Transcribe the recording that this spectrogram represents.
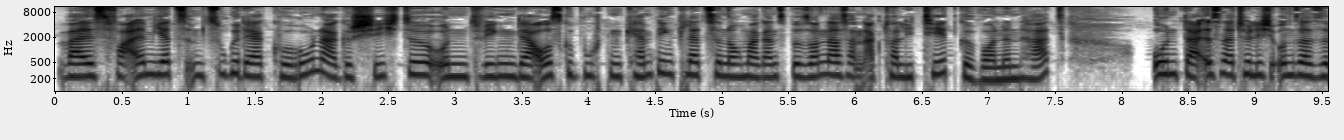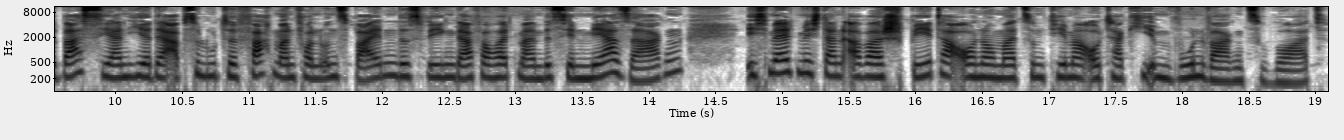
weil es vor allem jetzt im Zuge der Corona-Geschichte und wegen der ausgebuchten Campingplätze nochmal ganz besonders an Aktualität gewonnen hat. Und da ist natürlich unser Sebastian hier der absolute Fachmann von uns beiden, deswegen darf er heute mal ein bisschen mehr sagen. Ich melde mich dann aber später auch nochmal zum Thema Autarkie im Wohnwagen zu Wort.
